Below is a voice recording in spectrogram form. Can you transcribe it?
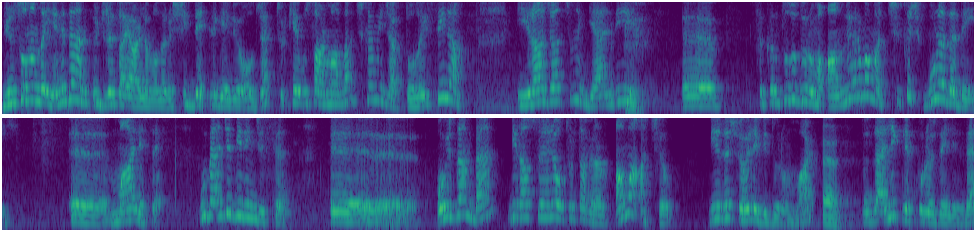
Gün sonunda yeniden ücret ayarlamaları şiddetli geliyor olacak. Türkiye bu sarmaldan çıkamayacak. Dolayısıyla ihracatçının geldiği e, sıkıntılı durumu anlıyorum ama çıkış burada değil. E, maalesef. Bu bence birincisi. E, o yüzden ben bir rasyonele oturtamıyorum. Ama açıl bir de şöyle bir durum var. Evet. Özellikle kur özelinde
